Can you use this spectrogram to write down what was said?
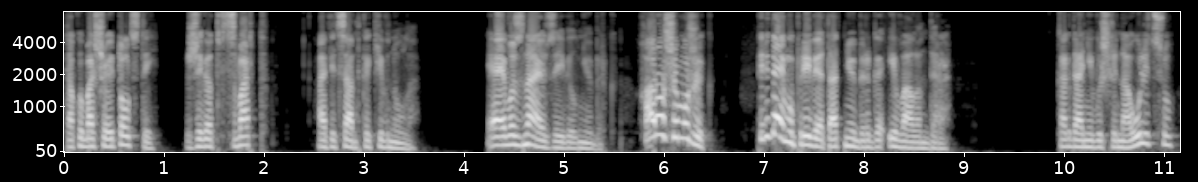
такой большой и толстый. Живет в Сварт. Официантка кивнула. «Я его знаю», — заявил Нюберг. «Хороший мужик. Передай ему привет от Нюберга и Валандера». Когда они вышли на улицу,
